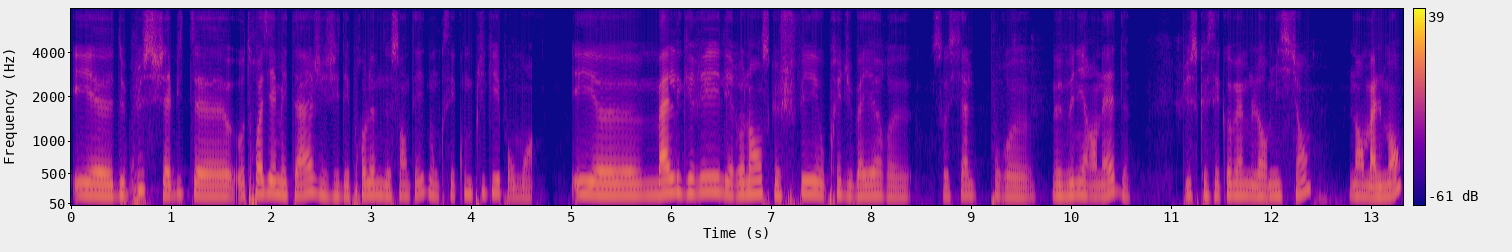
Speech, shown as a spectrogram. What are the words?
et de plus j'habite au troisième étage et j'ai des problèmes de santé donc c'est compliqué pour moi. Et malgré les relances que je fais auprès du bailleur social pour me venir en aide, puisque c'est quand même leur mission normalement,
